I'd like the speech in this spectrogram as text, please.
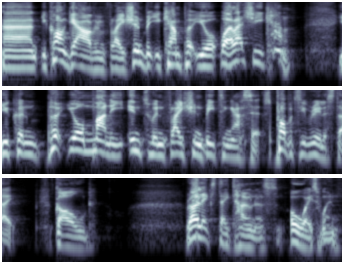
And you can't get out of inflation, but you can put your, well, actually, you can. You can put your money into inflation beating assets, property, real estate, gold. Rolex Daytonas always win.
